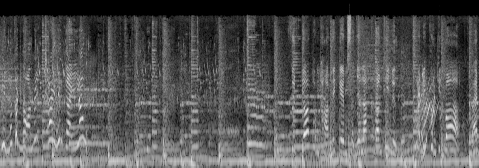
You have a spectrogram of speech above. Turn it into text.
กินแล้วก็นอนไม่ใช่หรือไงเล่า ยอดคำถามในเกมสัญลักษณ์ครั้งที่หนึ่งคนที่คุณคิดว่าแบน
